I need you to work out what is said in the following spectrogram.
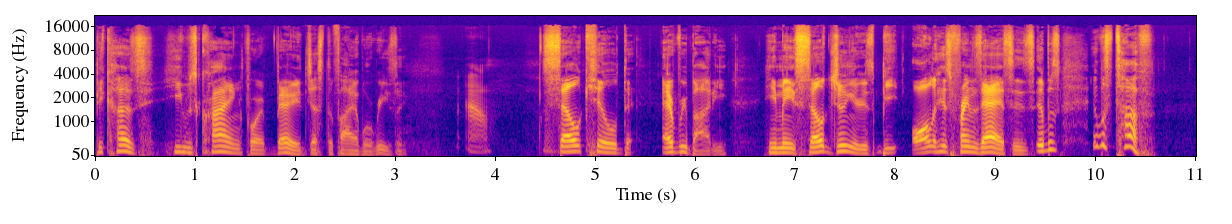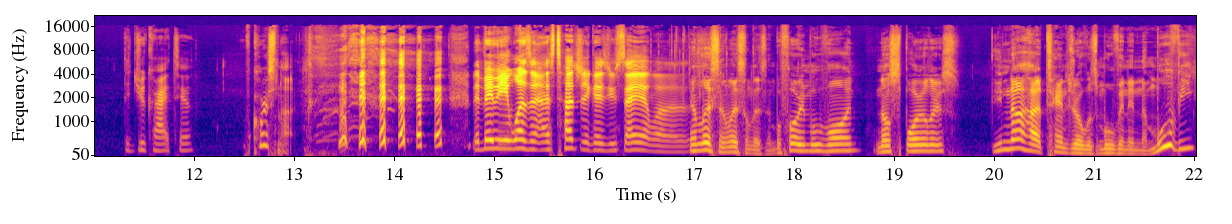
Because he was crying for a very justifiable reason. Oh, Cell killed everybody. He made Cell Juniors beat all of his friends' asses. It was it was tough. did you cry too? Of course not. then maybe it wasn't as touching as you say it was. And listen, listen, listen. Before we move on, no spoilers. You know how Tanjiro was moving in the movie.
